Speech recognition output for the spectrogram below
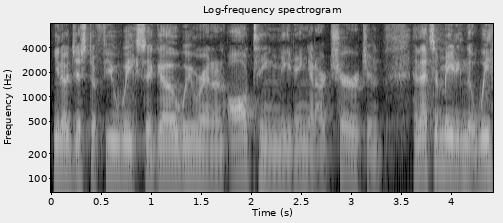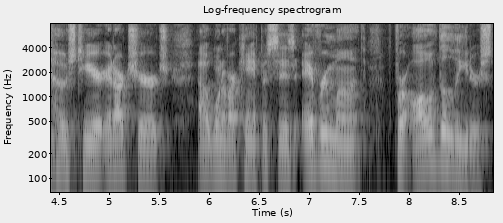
You know, just a few weeks ago, we were in an all team meeting at our church, and, and that's a meeting that we host here at our church, uh, one of our campuses, every month for all of the leaders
